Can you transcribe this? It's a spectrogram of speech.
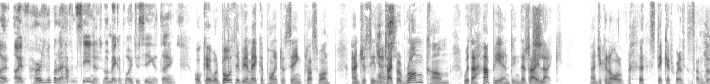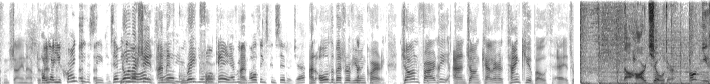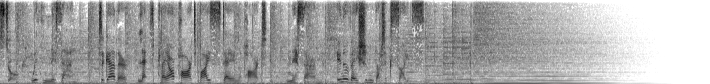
I've I've heard of it, but I haven't seen it. I'll make a point of seeing it. Thanks. Okay, well, both of you make a point of seeing Plus One, and you see yes. the type of rom com with a happy ending that I like. And you can all stick it where the sun doesn't shine after that. Are, are you cranky this evening? no, I'm actually right? I'm yeah, in you're, great you're form. Okay, everything, I'm, all things considered, yeah. And all the better of you inquiring. John Fardy and John Kelleher, thank you both. Uh, it's the Hard Shoulder on Newstalk. With Nissan. Together, let's play our part by staying apart. Nissan. Innovation that excites.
